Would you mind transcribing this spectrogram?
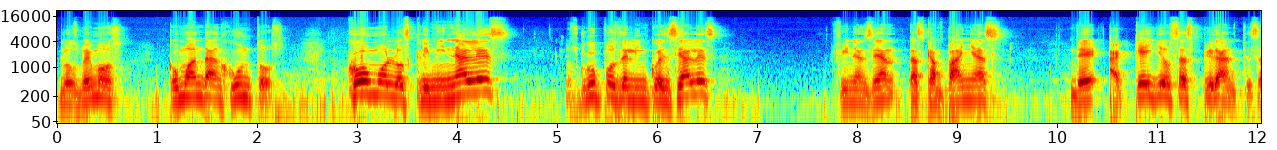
los vemos cómo andan juntos, cómo los criminales, los grupos delincuenciales financian las campañas de aquellos aspirantes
